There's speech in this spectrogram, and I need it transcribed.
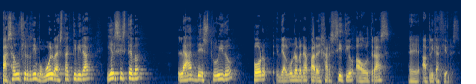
pasado un cierto tiempo vuelva a esta actividad y el sistema la ha destruido por, de alguna manera, para dejar sitio a otras eh, aplicaciones.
